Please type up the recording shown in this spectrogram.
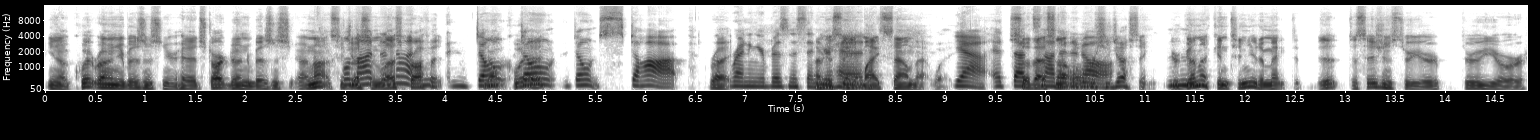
you know, quit running your business in your head, start doing your business. I'm not Well, suggesting not- less not- profit. don't Don't quit. don't don't stop Right. running your business in I'm your just saying head. it might sound that way. yeah, it, that's, so that's not, not, it what at we're all. suggesting. You're Mhm. going to continue to make decisions through your through your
